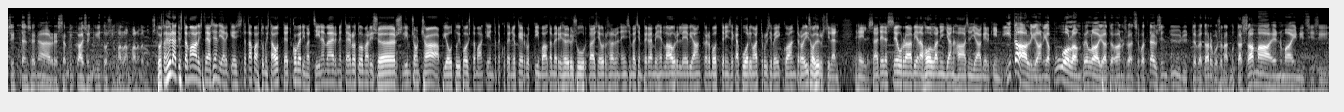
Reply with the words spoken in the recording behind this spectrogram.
sitten sen ääressä pikaisen kiitosjumalan palveluksen. Tuosta hylätystä maalista ja sen jälkeisistä tapahtumista otteet kovenivat siinä määrin, että erotuomari Sir Slimson Sharp joutui poistamaan kentältä, kuten jo kerrottiin, valtamerihöyry suurta ja seurasarjan ensimmäisen perämiehen Lauri Leevi Ankarabottenin sekä puolimatturisi Veikko Antero Iso Hyrsilän. Ja heille sai tehdä seuraa vielä Hollannin Jan Haasen Jaagerkin. Italian ja Puolan pelaajat ansaitsevat täysin tyydyttävät arvosanat, mutta samaa en mainitsisi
